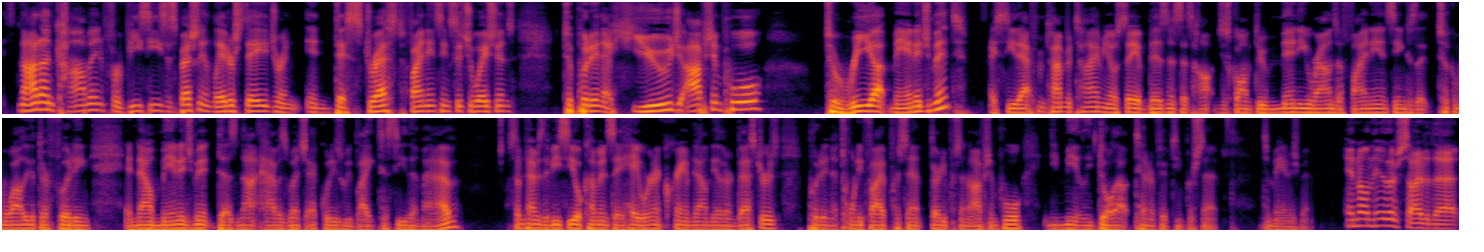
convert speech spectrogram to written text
It's not uncommon for VCs, especially in later stage or in, in distressed financing situations, to put in a huge option pool to re up management. I see that from time to time. You know, say a business that's just gone through many rounds of financing because it took them a while to get their footing, and now management does not have as much equity as we'd like to see them have. Sometimes the VC will come in and say, "Hey, we're going to cram down the other investors, put in a twenty-five percent, thirty percent option pool, and immediately dole out ten or fifteen percent to management." And on the other side of that,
